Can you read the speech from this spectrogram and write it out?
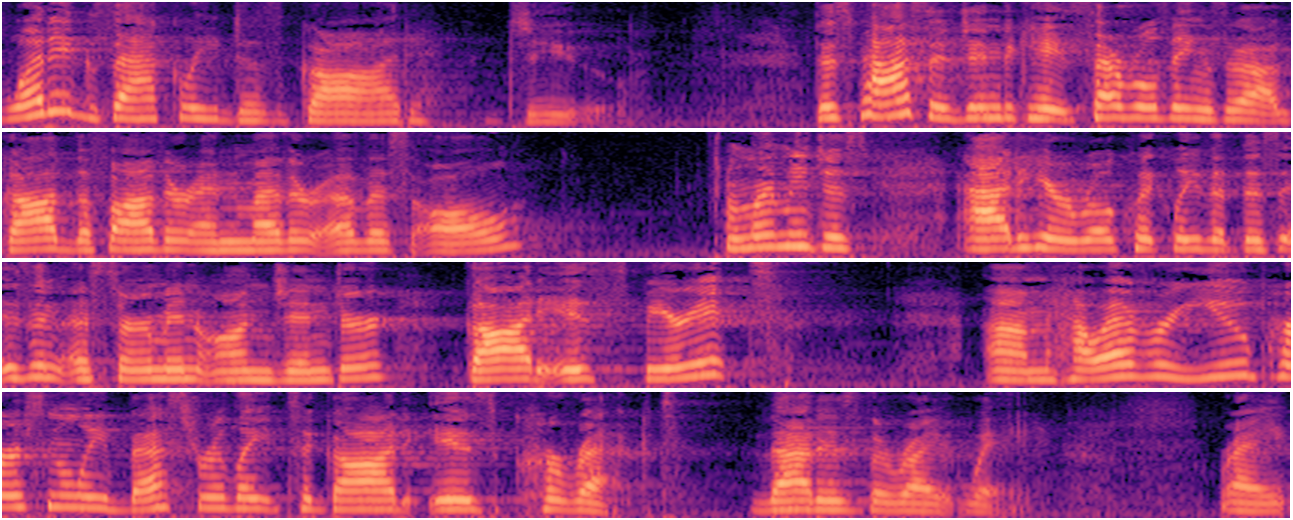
What exactly does God do? This passage indicates several things about God, the Father and Mother of us all. And let me just add here, real quickly, that this isn't a sermon on gender. God is spirit. Um, however, you personally best relate to God is correct. That is the right way, right?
